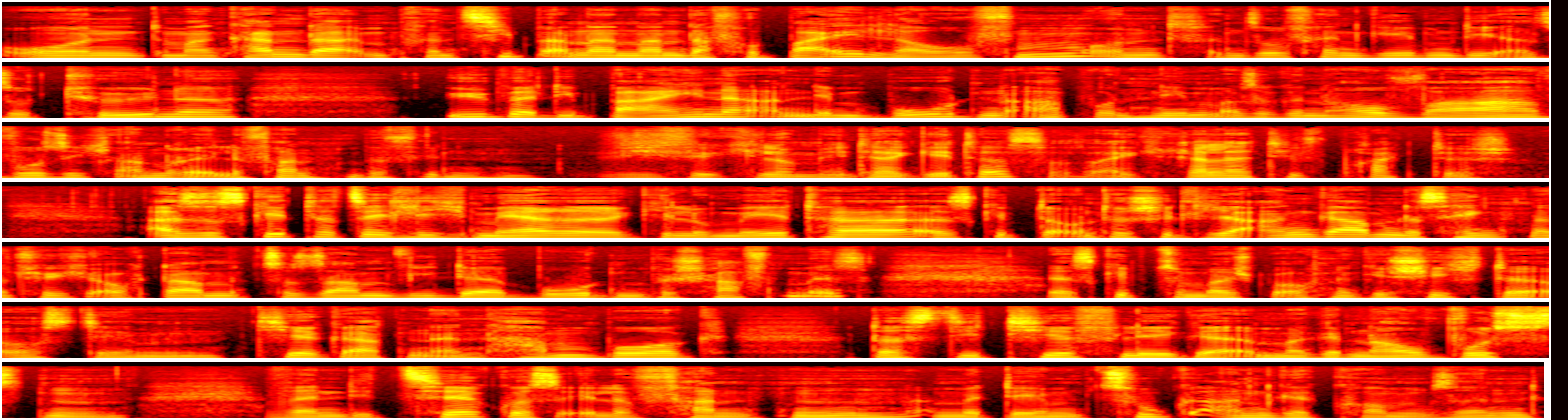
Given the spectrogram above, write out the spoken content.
Und man kann da im Prinzip aneinander vorbeilaufen. Und insofern geben die also Töne, über die Beine an dem Boden ab und nehmen also genau wahr, wo sich andere Elefanten befinden. Wie viele Kilometer geht das? Das ist eigentlich relativ praktisch. Also es geht tatsächlich mehrere Kilometer. Es gibt da unterschiedliche Angaben. Das hängt natürlich auch damit zusammen, wie der Boden beschaffen ist. Es gibt zum Beispiel auch eine Geschichte aus dem Tiergarten in Hamburg, dass die Tierpfleger immer genau wussten, wenn die Zirkuselefanten mit dem Zug angekommen sind,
